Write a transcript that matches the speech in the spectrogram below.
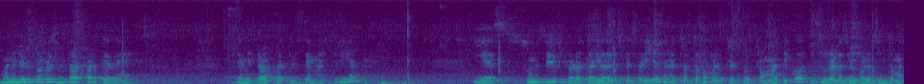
Bueno, yo les voy a presentar parte de, de mi trabajo de maestría y es un estudio exploratorio de las pesadillas en el trastorno por estrés postraumático y su relación con los síntomas.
